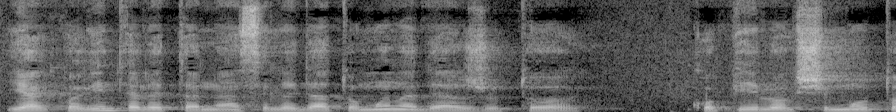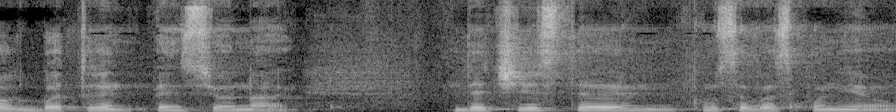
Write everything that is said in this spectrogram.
Iar Părintele Tănase le-a dat o mână de ajutor copiilor și multor bătrâni pensionari. Deci este, cum să vă spun eu,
